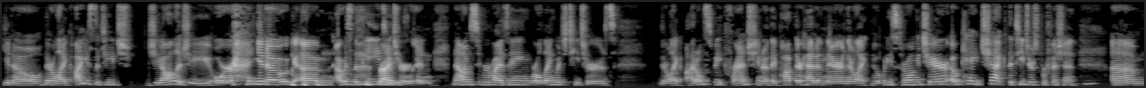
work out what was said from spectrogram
you know, they're like, I used to teach geology or you know um, i was the pe right. teacher and now i'm supervising world language teachers. They're like i don't speak french you know they pop their head in there and they're like nobody's throwing a chair? Okay check the teacher's proficient. Um,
